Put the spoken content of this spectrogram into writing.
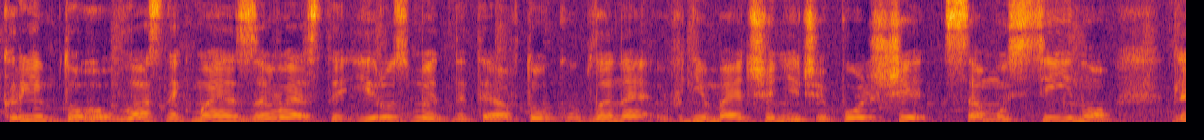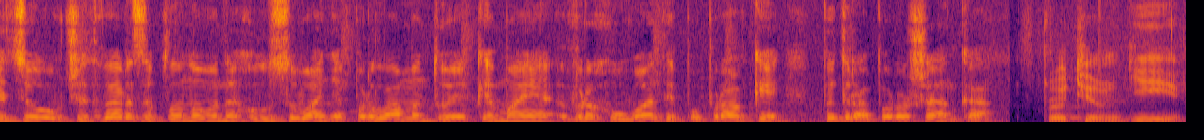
Крім того, власник має завести і розмитнити авто, куплене в Німеччині чи Польщі, самостійно. Для цього в четвер заплановане голосування парламенту, яке має врахувати поправки Петра Порошенка. Протягом дії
